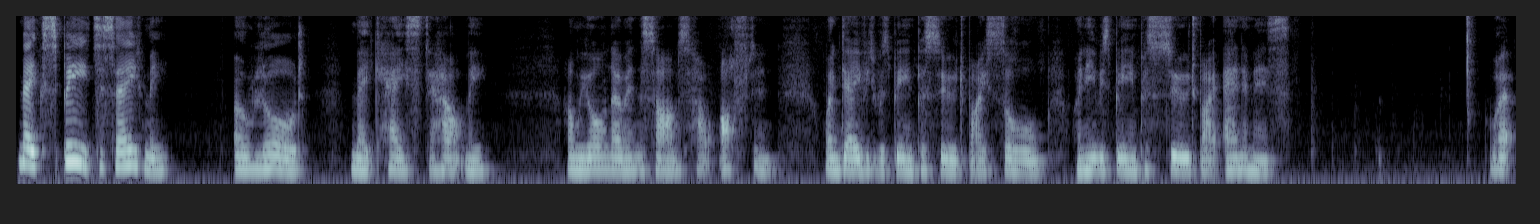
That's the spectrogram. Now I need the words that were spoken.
make speed to save me. O Lord, make haste to help me. And we all know in the Psalms how often when David was being pursued by Saul, when he was being pursued by enemies, where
